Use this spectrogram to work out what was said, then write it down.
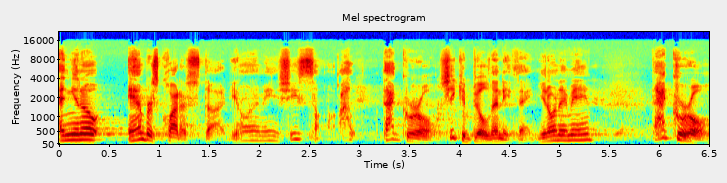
And you know, Amber's quite a stud. You know what I mean? She's that girl. She could build anything. You know what I mean? That girl.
